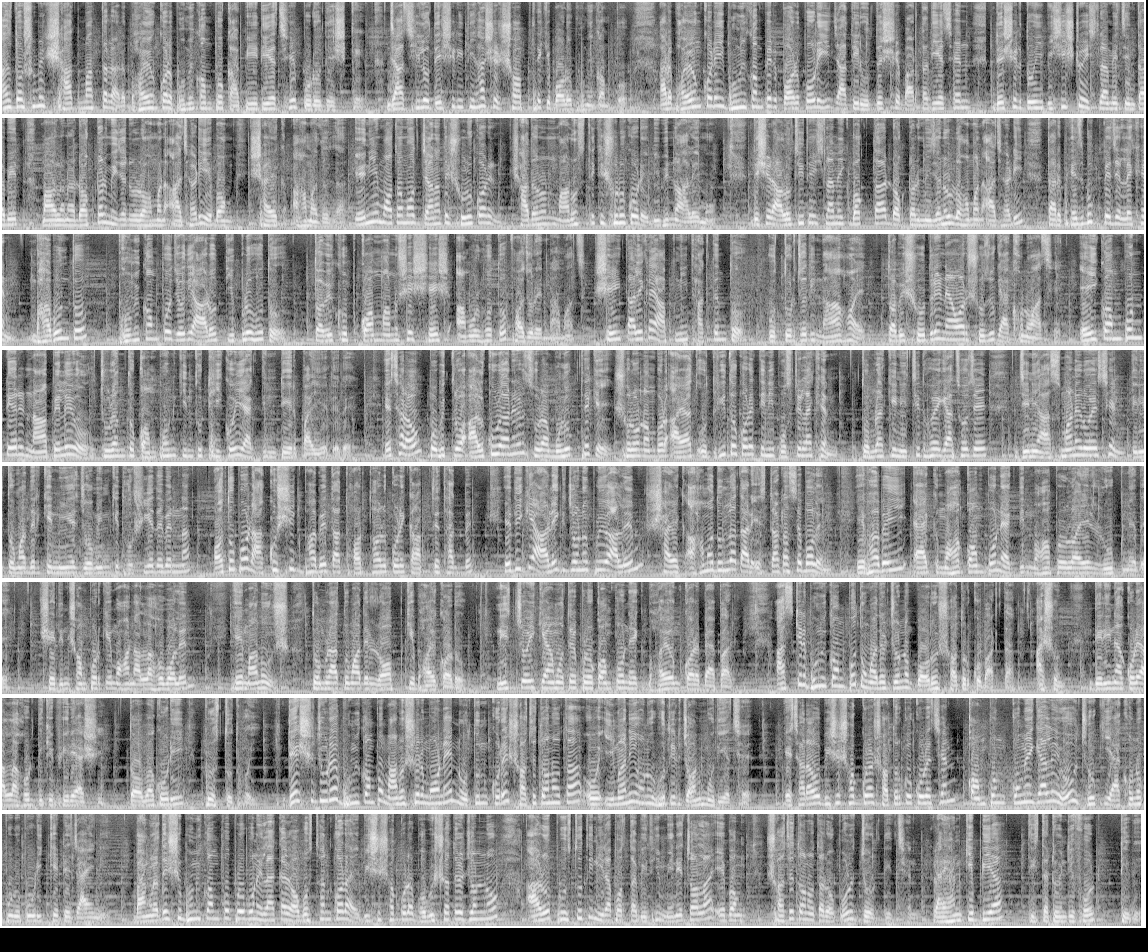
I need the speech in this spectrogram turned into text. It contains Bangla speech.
পাঁচ দশমিক সাত মাত্রার ভয়ঙ্কর ভূমিকম্প কাঁপিয়ে দিয়েছে পুরো দেশকে, যা ছিল দেশের ইতিহাসের সব থেকে বড় ভূমিকম্প। আর ভয়ঙ্কর এই ভূমিকম্পের পরপরই জাতির উদ্দেশ্যে বার্তা দিয়েছেন দেশের দুই বিশিষ্ট ইসলামী চিন্তাবিদ মাওলানা ডক্টর মিজানুর রহমান আজহারি এবং শায়েক আহমদুল্লাহ। এ নিয়ে মতামত জানাতে শুরু করেন সাধারণ মানুষ থেকে শুরু করে বিভিন্ন আলেমও। দেশের আলোচিত ইসলামিক বক্তা ডক্টর মিজানুর রহমান আজহারি তার ফেসবুক পেজে লেখেন, ভাবুন তো ভূমিকম্প যদি আরও তীব্র হতো, তবে খুব কম মানুষের শেষ আমল হতো ফজরের নামাজ। সেই তালিকায় আপনি থাকতেন তো? উত্তর যদি না হয়, তবে শুধরে নেওয়ার সুযোগ এখনও আছে। এই কম্পন টের না পেলেও চূড়ান্ত কম্পন কিন্তু ঠিকই একদিন টের পাইয়ে দেবে। এছাড়াও পবিত্র আল কুরআনের সূরা মুলুক থেকে ষোলো নম্বর আয়াত উদ্ধৃত করে তিনি পোস্টে লেখেন তোমরা কি নিশ্চিত হয়ে গেছো যে যিনি আসমানে রয়েছেন, তিনি তোমাদেরকে নিয়ে জমিনকে ধসিয়ে দেবেন না? অতপর আকস্মিকভাবে তা থরথর করে কাঁপতে থাকবে। এদিকে আরেক জনপ্রিয় আলেম শায়েক আহমদুল্লাহ তার স্ট্যাটাসে বলেন, এভাবেই এক মহাকম্পন একদিন মহাপ্রলয়ের রূপ নেবে। সেদিন সম্পর্কে মহান আল্লাহ বলেন, হে মানুষ, তোমরা তোমাদের রবকে ভয় করো। নিশ্চয়ই কেয়ামতের প্রকম্পন এক ভয়ঙ্কর ব্যাপার। আজকের ভূমিকম্প তোমাদের জন্য বড় সতর্কবার্তা। আসুন, দেরি না করে আল্লাহর দিকে ফিরে আসি। তবা করি, প্রস্তুত হই। দেশ জুড়ে ভূমিকম্প মানুষের মনে নতুন করে সচেতনতা ও ইমানি অনুভূতির জন্ম দিয়েছে। এছাড়াও বিশেষজ্ঞরা সতর্ক করেছেন, কম্পন কমে গেলেও ঝুঁকি এখনও পুরোপুরি কেটে যায়নি। বাংলাদেশ ভূমিকম্প প্রবণ এলাকায় অবস্থান করায় বিশেষজ্ঞরা ভবিষ্যতের জন্য আরও প্রস্তুতি, নিরাপত্তা বিধি মেনে চলা এবং সচেতনতার ওপর জোর দিচ্ছেন। Raihan Kibria, Teesta twenty four TV.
